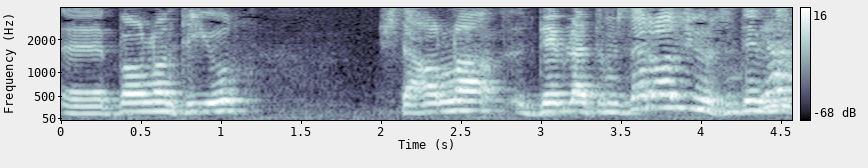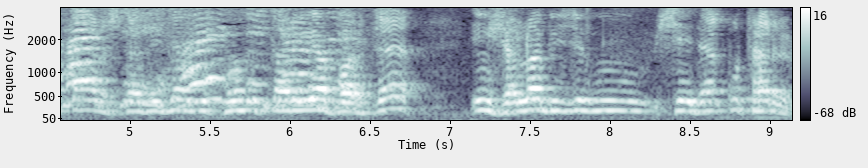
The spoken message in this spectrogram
E, e, bağlantı yok. İşte Allah devletimizde razı olsun. Devlet her de şey, bize her bu şey konutları geldi. yaparsa inşallah bizi bu şeyde kurtarır.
